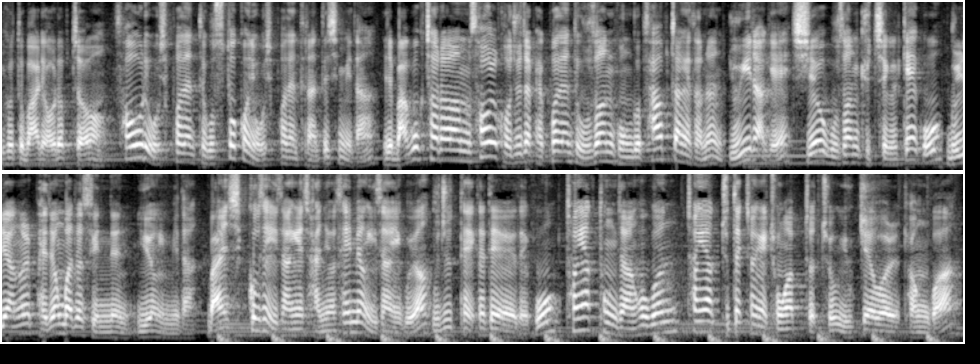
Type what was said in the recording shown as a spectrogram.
이것도 말이 어렵죠. 서울이 50%고 수도권이 50%라는 뜻입니다. 이제 마곡처럼 서울 거주자 100% 우선 공급 사업장에서는 유일하게 지역 우선 규칙을 깨고 물량을 배정받을 수 있는 유형입니다. 만 19세 이상의 자녀 3명 이상이고요. 무주택 세대여야 되고 청약통장 혹은 청약 주택청약 종합저축 6개월 경과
